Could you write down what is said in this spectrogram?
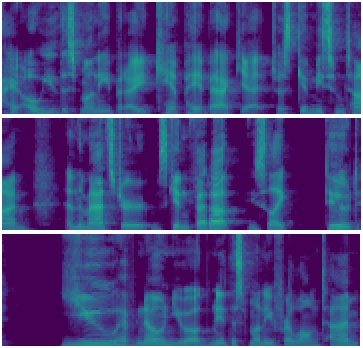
I owe you this money, but I can't pay it back yet. Just give me some time." And the master was getting fed up. He's like, "Dude, you have known you owed me this money for a long time.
